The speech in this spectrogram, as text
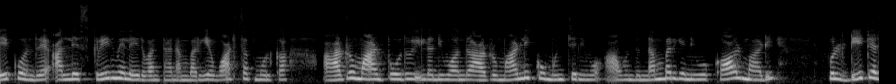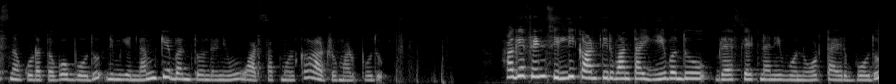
ಬೇಕು ಅಂದರೆ ಅಲ್ಲೇ ಸ್ಕ್ರೀನ್ ಮೇಲೆ ಇರುವಂತಹ ನಂಬರ್ಗೆ ವಾಟ್ಸಪ್ ಮೂಲಕ ಆರ್ಡ್ರ್ ಮಾಡ್ಬೋದು. ಇಲ್ಲ ನೀವು ಅಂದರೆ ಆರ್ಡ್ರ್ ಮಾಡಲಿಕ್ಕೂ ಮುಂಚೆ ನೀವು ಆ ಒಂದು ನಂಬರ್ಗೆ ನೀವು ಕಾಲ್ ಮಾಡಿ ಫುಲ್ ಡೀಟೇಲ್ಸ್ನ ಕೂಡ ತಗೋಬೋದು. ನಿಮಗೆ ನಂಬಿಕೆ ಬಂತು ಅಂದರೆ ನೀವು ವಾಟ್ಸಪ್ ಮೂಲಕ ಆರ್ಡ್ರ್ ಮಾಡ್ಬೋದು. ಹಾಗೆ ಫ್ರೆಂಡ್ಸ್ ಇಲ್ಲಿ ಕಾಣ್ತಿರುವಂಥ ಈ ಒಂದು ಬ್ರೇಸ್ಲೆಟ್ನ ನೀವು ನೋಡ್ತಾ ಇರ್ಬೋದು.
